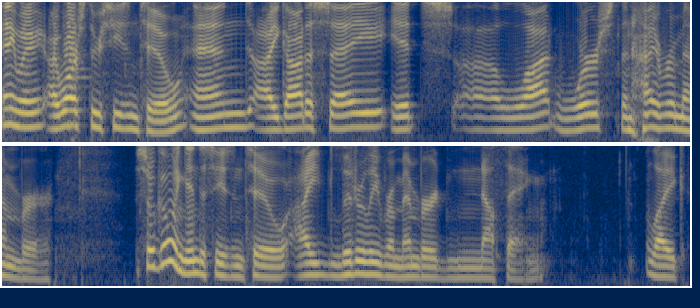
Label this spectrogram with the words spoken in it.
anyway, I watched through season two, and I gotta say, it's a lot worse than I remember. So, going into season two, I literally remembered nothing. Like,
